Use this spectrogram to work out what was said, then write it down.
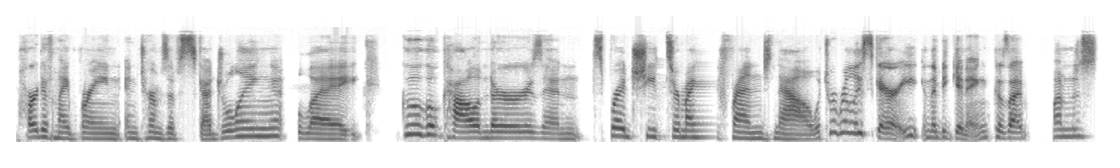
part of my brain in terms of scheduling, like Google calendars and spreadsheets are my friend now, which were really scary in the beginning because I'm I'm just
